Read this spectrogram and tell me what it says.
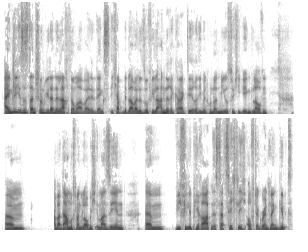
eigentlich ist es dann schon wieder eine Lachnummer, weil du denkst, ich habe mittlerweile so viele andere Charaktere, die mit 100 Mios durch die Gegend laufen. Ähm, aber da muss man glaube ich immer sehen, ähm, wie viele Piraten es tatsächlich auf der Grand Line gibt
